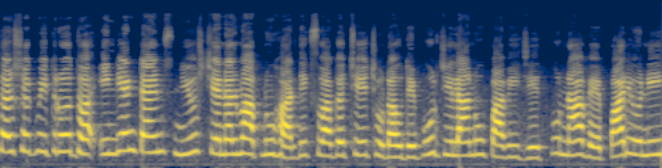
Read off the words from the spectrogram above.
દર્શક મિત્રો, ધ ઇન્ડિયન ટાઈમ્સ ન્યૂઝ ચેનલમાં આપનું હાર્દિક સ્વાગત છે. છોટાઉદેપુર જિલ્લાનું પાવી જેતપુરના વેપારીઓની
